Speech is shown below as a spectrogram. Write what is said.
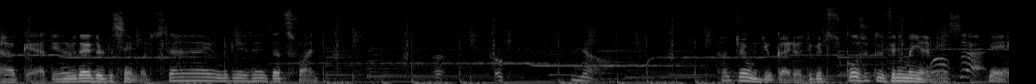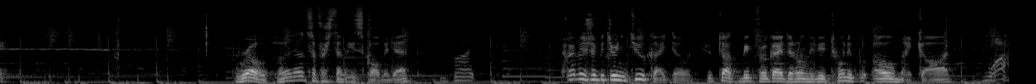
Okay, at the end of the day, they're the same. But design, looking at that's fine. Okay. No. I'm training with you, Kaito, to get closer to defeating my enemy. Well. Yay. Bro, huh, that's the first time he's called me that. But Maybe I should be training two Kaito. You talk big for a guy that only did 20 pu- Oh my god. What?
